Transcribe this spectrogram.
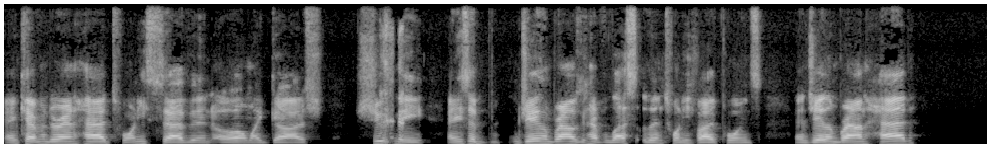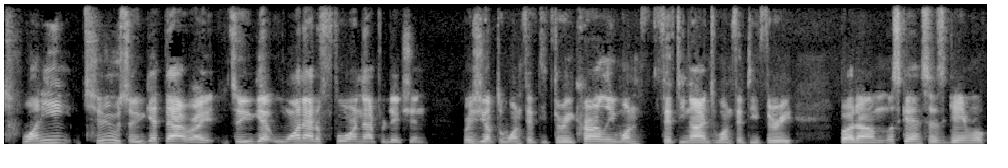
and Kevin Durant had 27. Oh my gosh. Shoot me. And he said Jaylen Brown was to have less than 25 points, and Jaylen Brown had 22. So you get that right. So you get one out of four in that prediction, brings you up to 153. Currently 159 to 153. But um, let's get into this game real,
